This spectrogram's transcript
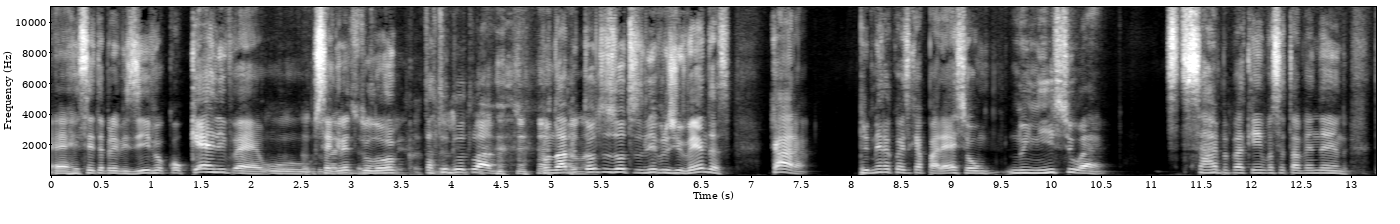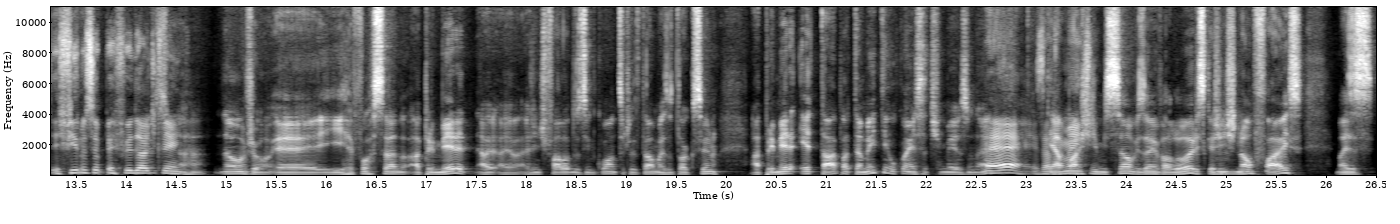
é, Receita Previsível, qualquer livro, é, o Tá Segredo ali, tá do tudo Lobo, ali, tá tá, tudo do ali. outro lado. Quando abre todos os outros livros de vendas, cara, primeira coisa que aparece, ou no início, é saiba para quem você está vendendo, defina o seu perfil de cliente. Aham. Não, João, é, e reforçando, a primeira, a, a- a gente fala dos encontros e tal, mas o Toxino, a primeira etapa também tem o Conheça a Ti Mesmo, né? É, Tem a exatamente. Uhum. parte de missão, visão e valores que a gente não faz, mas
